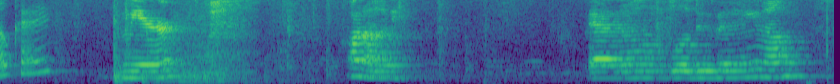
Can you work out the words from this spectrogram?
Okay. Mirror. Hold on, honey. Bathroom, little duvet, you know.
